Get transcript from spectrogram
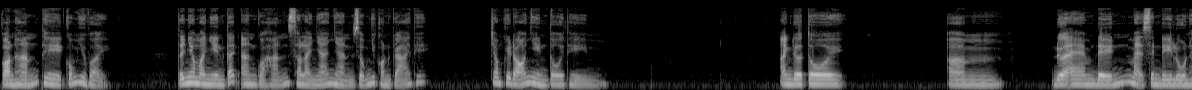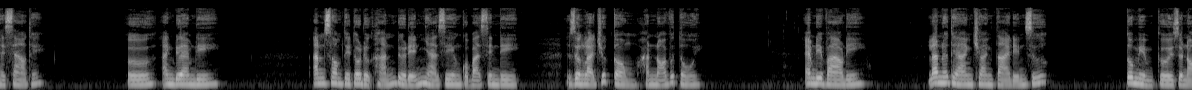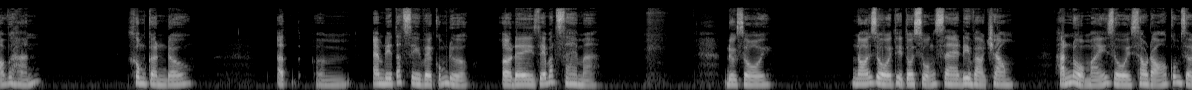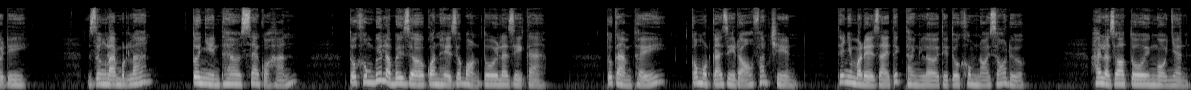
Còn hắn thì cũng như vậy. Thế nhưng mà nhìn cách ăn của hắn sao lại nhã nhặn giống như con gái thế? Trong khi đó nhìn tôi thì... Anh đưa tôi... Um, đưa em đến mẹ Cindy luôn hay sao thế? Ừ, anh đưa em đi. Ăn xong thì tôi được hắn đưa đến nhà riêng của bà Cindy. Dừng lại trước cổng, hắn nói với tôi. Em đi vào đi. Lát nữa thì anh cho anh Tài đến rước. Tôi mỉm cười rồi nói với hắn. Không cần đâu. À, um, em đi taxi về cũng được. Ở đây dễ bắt xe mà. được rồi. Nói rồi thì tôi xuống xe đi vào trong. Hắn nổ máy rồi sau đó cũng rời đi. Dừng lại một lát, tôi nhìn theo xe của hắn. Tôi không biết là bây giờ quan hệ giữa bọn tôi là gì cả. Tôi cảm thấy có một cái gì đó phát triển. Thế nhưng mà để giải thích thành lời thì tôi không nói rõ được. Hay là do tôi ngộ nhận.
